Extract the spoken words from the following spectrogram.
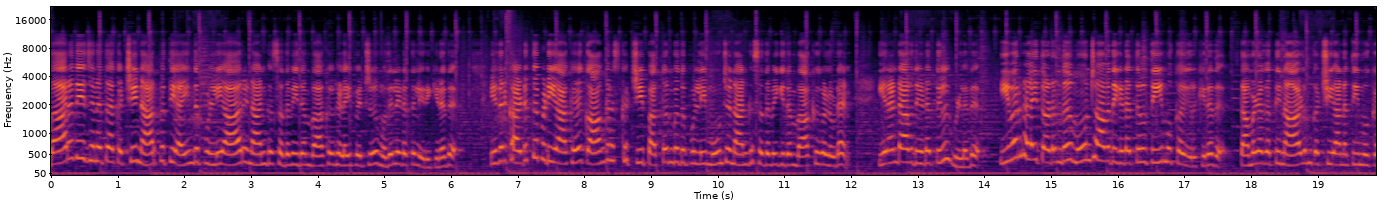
பாரதிய ஜனதா கட்சி நாற்பத்தி ஐந்து புள்ளி ஆறு நான்கு சதவீதம் வாக்குகளை பெற்று முதலிடத்தில் இருக்கிறது. இதற்கு அடுத்தபடியாக காங்கிரஸ் கட்சி பத்தொன்பது புள்ளி மூன்று நான்கு சதவிகிதம் வாக்குகளுடன் இரண்டாவது இடத்தில் உள்ளது. இவர்களை தொடர்ந்து மூன்றாவது இடத்தில் திமுக இருக்கிறது. தமிழகத்தின் ஆளும் கட்சியான திமுக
